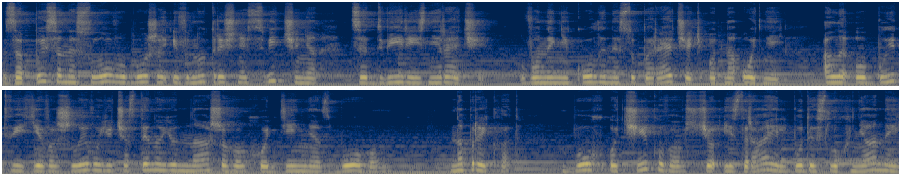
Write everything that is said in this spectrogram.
записане Слово Боже і внутрішнє свідчення це дві різні речі. Вони ніколи не суперечать одна одній, але обидві є важливою частиною нашого ходіння з Богом. Наприклад, Бог очікував, що Ізраїль буде слухняний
